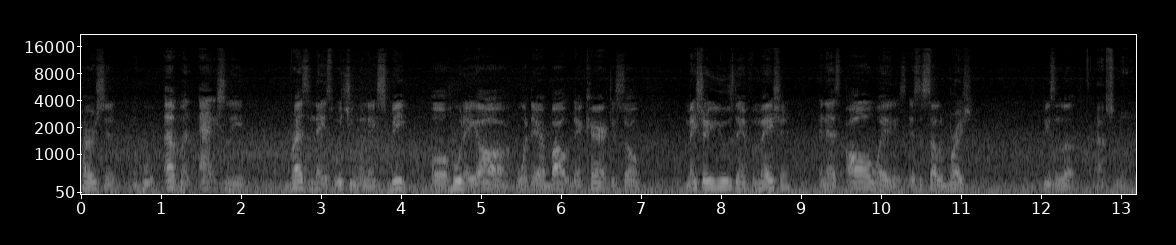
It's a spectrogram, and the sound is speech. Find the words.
person, whoever actually resonates with you when they speak, or who they are, what they're about, their character. So make sure you use the information, and as always, it's a celebration. Peace and love. Absolutely.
